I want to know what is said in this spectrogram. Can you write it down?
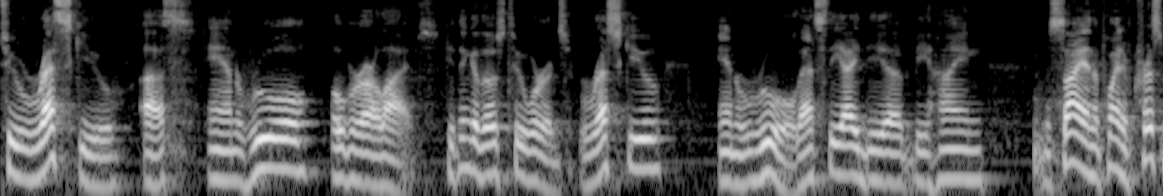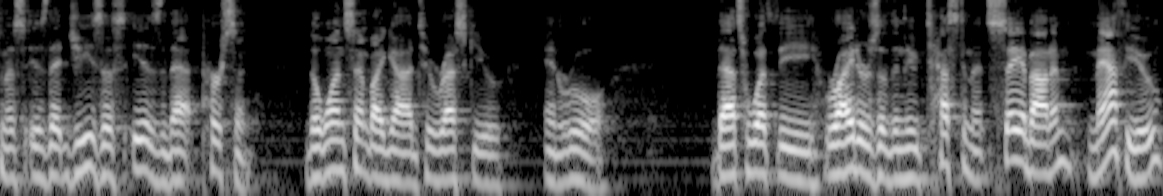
to rescue us and rule over our lives. If you think of those two words, rescue and rule, that's the idea behind Messiah and the point of Christmas is that Jesus is that person, the one sent by God to rescue and rule. That's what the writers of the New Testament say about him. Matthew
